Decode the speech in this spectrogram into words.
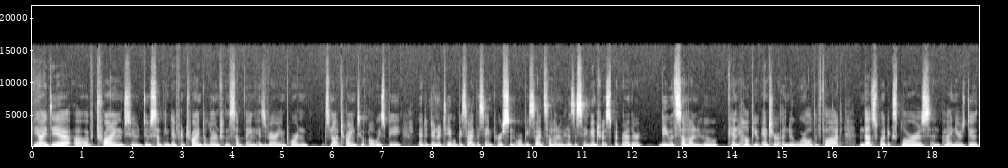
the idea of trying to do something different, trying to learn from something is very important. It's not trying to always be at a dinner table beside the same person or beside someone who has the same interests, but rather be with someone who can help you enter a new world of thought. And that's what explorers and pioneers do.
